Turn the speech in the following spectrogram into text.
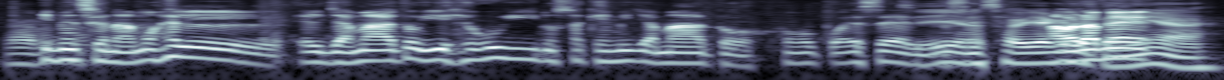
claro. Y mencionamos el, el Yamato y dije, uy, no saqué mi Yamato, ¿cómo puede ser? Sí, yo no sabía que ahora lo me- tenía.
